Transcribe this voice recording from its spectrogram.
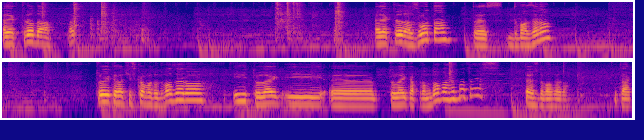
Elektroda. Oj. Elektroda złota to jest 2.0. Trójka zaciskowa to 2.0 i, tulej, i yy, tulejka prądowa chyba to jest też 2.0. I tak.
